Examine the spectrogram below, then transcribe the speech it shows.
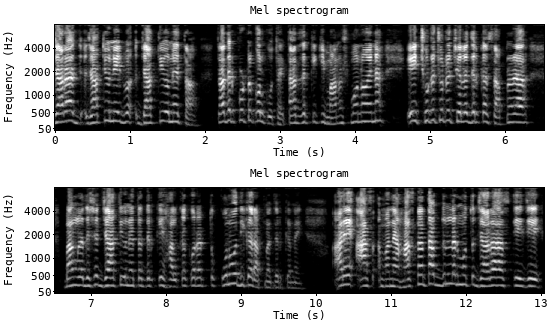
যারা জাতীয় জাতীয় নেতা, তাদের প্রোটোকল কোথায়? তাদেরকে কি মানুষ মনে হয় না? এই ছোট ছোট ছেলেদের কাছে আপনারা বাংলাদেশের জাতীয় নেতাদেরকে হালকা করার তো কোনো অধিকার আপনাদেরকে নেই। আরে মানে হাসনাত আবদুল্লার মতো যারা আজকে যে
